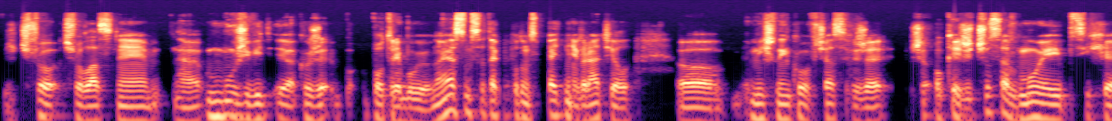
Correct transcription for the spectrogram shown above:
čo, čo vlastne uh, muži akože potrebujú. No ja som sa tak potom spätne vrátil uh, myšlienkou v čase, že, že OK, že čo sa v mojej psyche,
